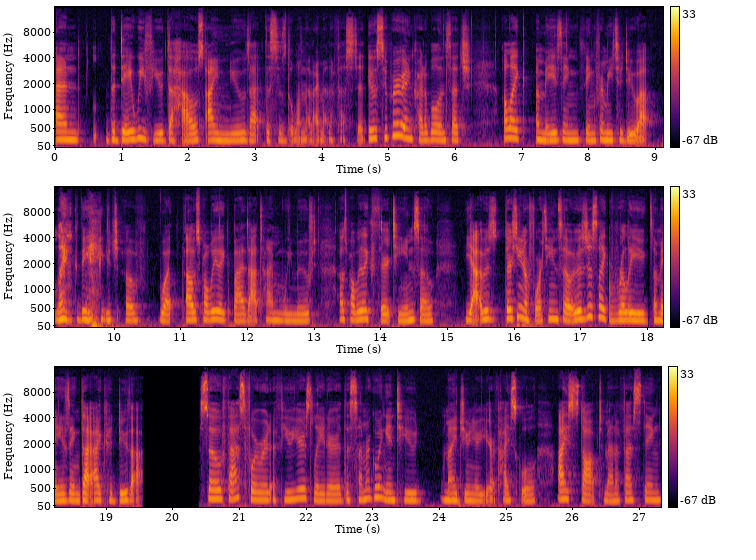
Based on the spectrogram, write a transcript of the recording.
And the day we viewed the house, I knew that this is the one that I manifested. It was super incredible and such a like amazing thing for me to do at like the age of what I was probably like by that time we moved, I was probably like 13. So yeah, it was 13 or 14. So it was just like really amazing that I could do that. So fast forward a few years later, the summer going into my junior year of high school, I stopped manifesting.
